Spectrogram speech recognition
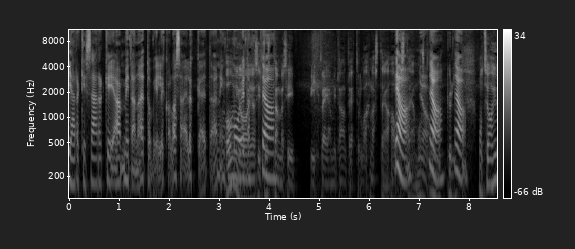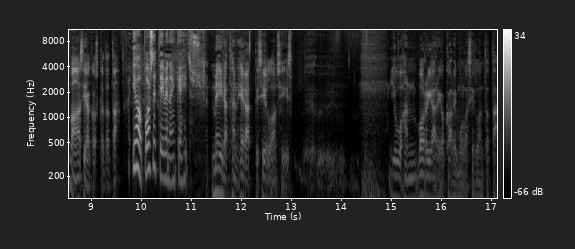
järkisärkiä, mitä näitä on villikalasäilykkeitä ja niin kuin On muita. joo, ja sitten just tämmöisiä vihvejä, mitä on tehty lahnasta ja Joo. havasta ja musta. Joo, kyllä. joo. Mutta se on hyvä asia, koska tota, joo, positiivinen kehitys. meidäthän herätti silloin siis äh, Juhan Borjar, joka oli mulla silloin, tota,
